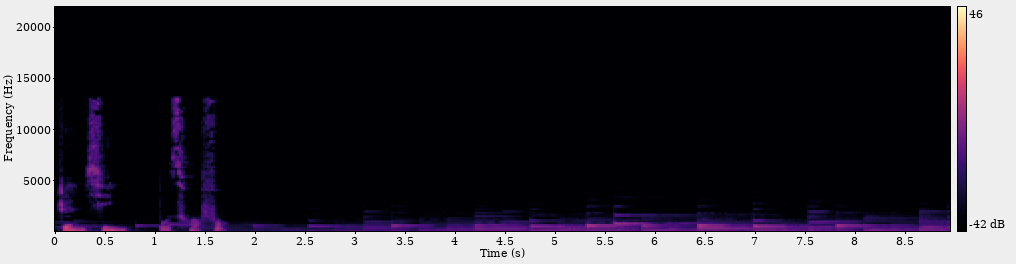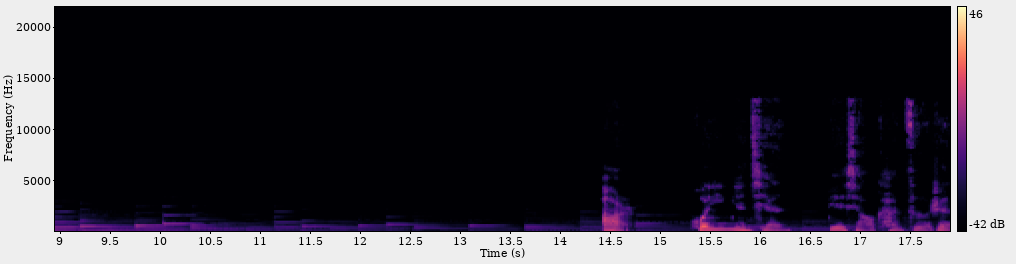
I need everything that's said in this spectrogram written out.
真心不错付。二，婚姻面前别小看责任。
